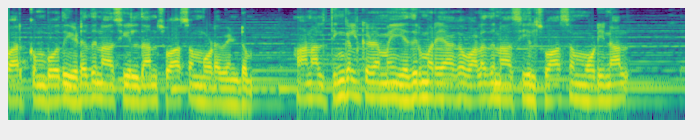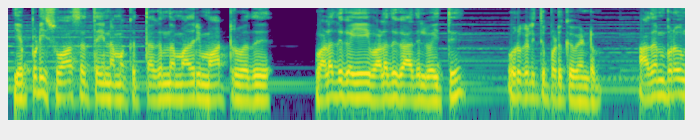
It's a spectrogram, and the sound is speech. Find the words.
பார்க்கும்போது இடது நாசியில் தான் சுவாசம் ஓட வேண்டும். ஆனால் திங்கள் கிழமை எதிர்மறையாக வலது நாசியில் சுவாசம் ஓடினால் எப்படி சுவாசத்தை நமக்கு தகுந்த மாதிரி மாற்றுவது? வலது கையை வலது காதில் வைத்து ஒரு கழித்து படுக்க வேண்டும். அதன் பிறகு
